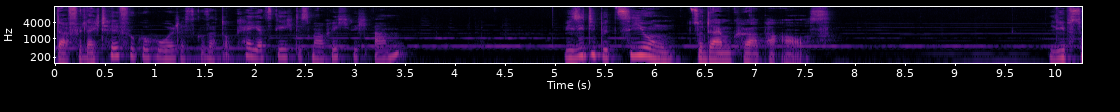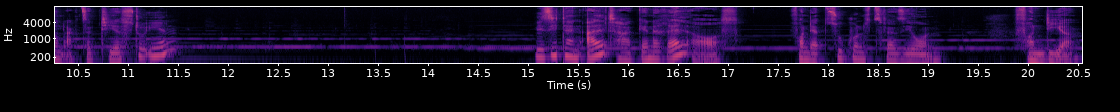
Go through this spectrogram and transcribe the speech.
da vielleicht Hilfe geholt, hast gesagt, okay, jetzt gehe ich das mal richtig an. Wie sieht die Beziehung zu deinem Körper aus? Liebst und akzeptierst du ihn? Wie sieht dein Alltag generell aus von der Zukunftsversion von dir?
